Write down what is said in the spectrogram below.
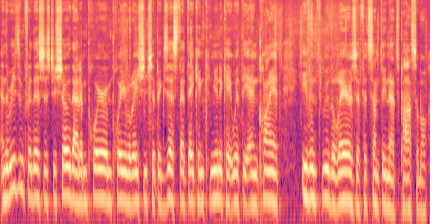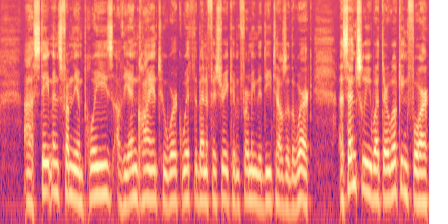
And the reason for this is to show that employer employee relationship exists, that they can communicate with the end client even through the layers if it's something that's possible uh, statements from the employees of the end client who work with the beneficiary confirming the details of the work. Essentially, what they're looking for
